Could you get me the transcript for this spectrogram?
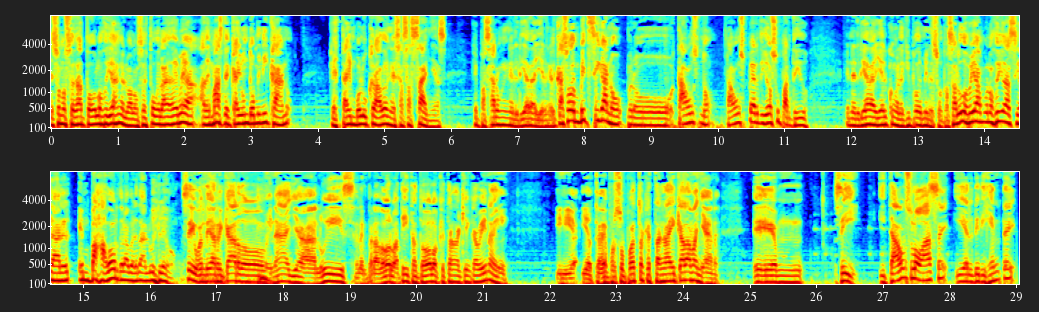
Eso no se da todos los días en el baloncesto de la NBA, además de que hay un dominicano que está involucrado en esas hazañas que pasaron en el día de ayer. En el caso de Embiid sí ganó, pero Towns no. Towns perdió su partido en el día de ayer con el equipo de Minnesota. Saludos bien, buenos días hacia el embajador de la verdad, Luis León. Sí, buen día Ricardo, Minaya, Luis, el emperador, Batista, todos los que están aquí en cabina y, y, y a ustedes por supuesto que están ahí cada mañana. Eh, sí, y Towns lo hace y el dirigente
